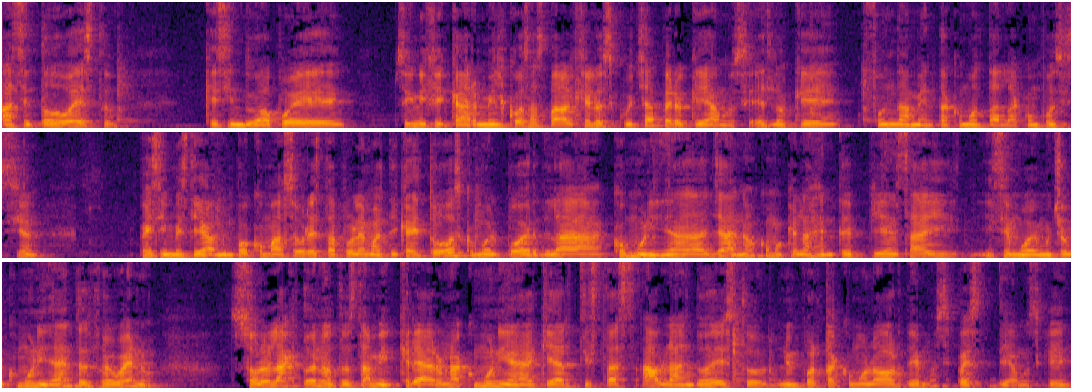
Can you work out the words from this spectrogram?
hace todo esto, que sin duda puede significar mil cosas para el que lo escucha, pero que digamos es lo que fundamenta como tal la composición pues investigando un poco más sobre esta problemática y todo, es como el poder de la comunidad allá, ¿no? Como que la gente piensa y, se mueve mucho en comunidad, entonces fue bueno. Solo el acto de nosotros también crear una comunidad de aquí de artistas hablando de esto, no importa cómo lo abordemos, pues digamos que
